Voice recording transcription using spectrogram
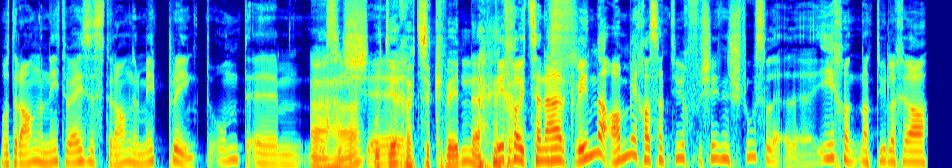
wo der andere nicht weiss, was der andere mitbringt. Und ähm, ist... und ihr äh, könnt sie gewinnen. Die können es dann gewinnen, aber man kann es natürlich verschiedenst auslösen. Ich könnte natürlich ja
